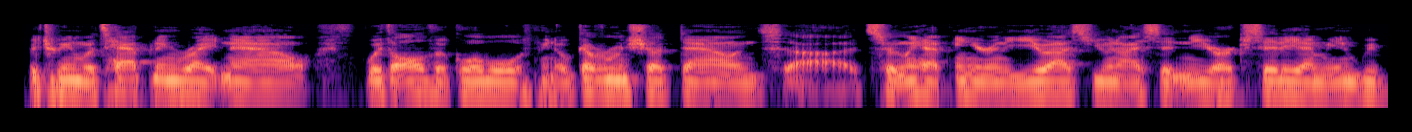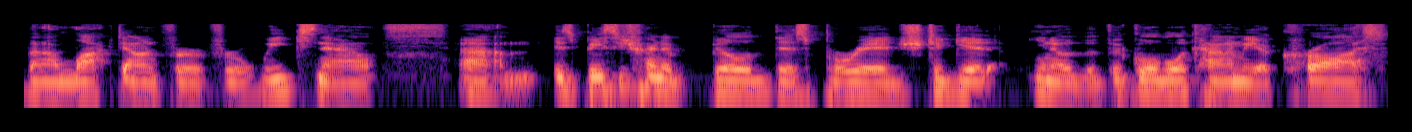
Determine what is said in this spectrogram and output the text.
between what's happening right now with all the global you know government shutdowns uh, it's certainly happening here in the US you and I sit in New York City. I mean we've been on lockdown for for weeks now um, is basically trying to build this bridge to get you know the, the global economy across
